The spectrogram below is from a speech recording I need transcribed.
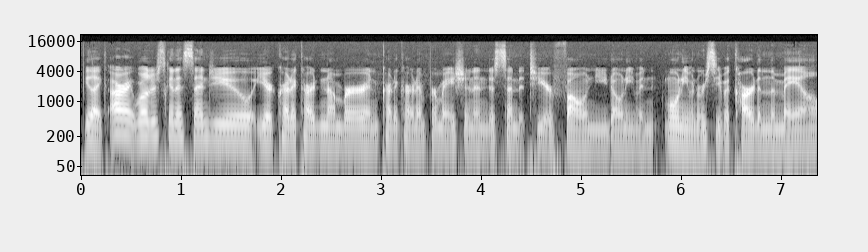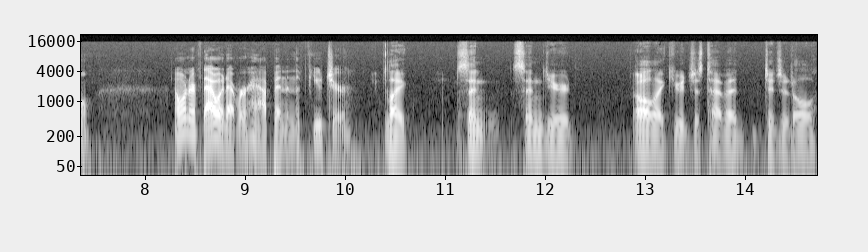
be like, all right, we're just gonna send you your credit card number and credit card information, and just send it to your phone. You don't even won't even receive a card in the mail. I wonder if that would ever happen in the future. like send send your Oh, like you would just have a digital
